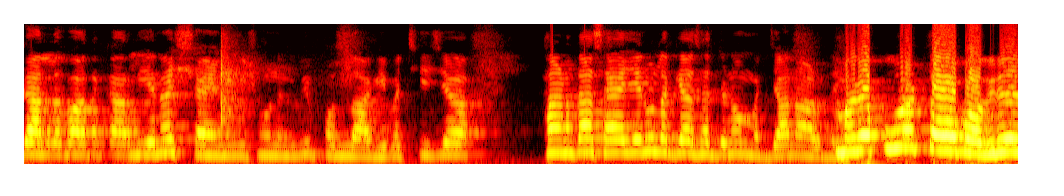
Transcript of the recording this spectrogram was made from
ਗੱਲਬਾਤ ਕਰ ਲਈਏ ਨਾ ਸ਼ਾਈਨਿੰਗ ਸ਼ੂਨਿੰਗ ਵੀ ਫੁੱਲ ਆ ਗਈ ਬੱਚੀ 'ਚ ਥਣ ਦਾ ਸਾਈਜ਼ ਇਹਨੂੰ ਲੱਗਿਆ ਸੱਜਣੋਂ ਮੱਝਾਂ ਨਾਲ ਦੇ। ਮੈਂ ਕਿਹਾ ਪੂਰਾ ਟੌਪ ਆ ਵੀਰੇ।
